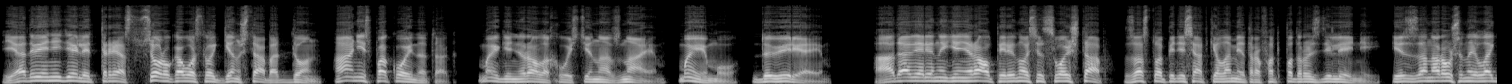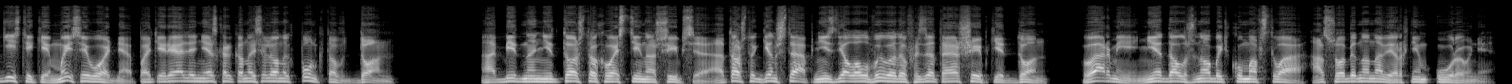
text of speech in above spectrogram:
Я две недели тряс все руководство генштаба Дон, а они спокойно так. Мы генерала Хвостина знаем, мы ему доверяем. А доверенный генерал переносит свой штаб за 150 километров от подразделений. Из-за нарушенной логистики мы сегодня потеряли несколько населенных пунктов Дон. Обидно не то, что Хвостин ошибся, а то, что генштаб не сделал выводов из этой ошибки Дон. В армии не должно быть кумовства, особенно на верхнем уровне.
